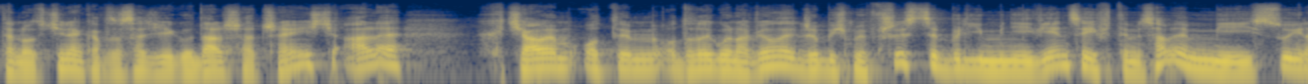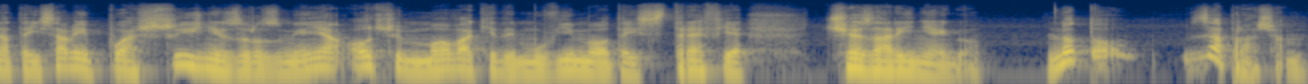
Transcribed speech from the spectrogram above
ten odcinek, a w zasadzie jego dalsza część, ale chciałem o tym, do tego nawiązać, żebyśmy wszyscy byli mniej więcej w tym samym miejscu i na tej samej płaszczyźnie zrozumienia, o czym mowa, kiedy mówimy o tej strefie Cesariniego. No to zapraszam.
